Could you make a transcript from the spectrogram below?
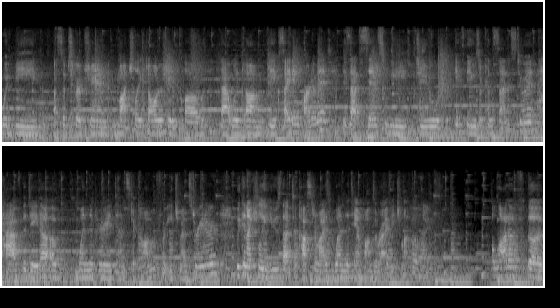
would be a subscription, much like Dollar Shave Club. That would, um, the exciting part of it is that since we do, if the user consents to it, have the data of when the period tends to come for each menstruator, we can actually use that to customize when the tampons arrive each month. Oh, nice. A lot of the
